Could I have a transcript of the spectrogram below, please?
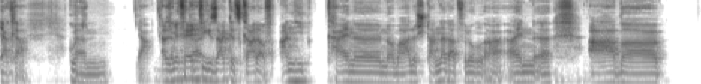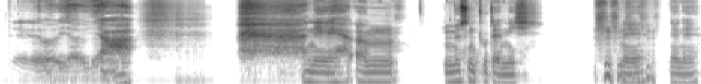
Ja, klar. Gut. Ähm, ja, also mir fällt, wie gesagt, jetzt gerade auf Anhieb keine normale Standardabfüllung ein, äh, aber äh, ja, nee, ähm, müssen tut er nicht. Nee, nee, nee.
